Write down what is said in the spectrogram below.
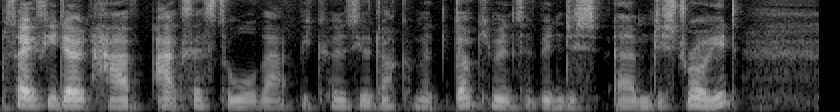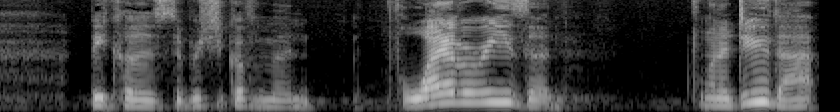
so if you don't have access to all that because your document documents have been dis- um, destroyed because the British government, for whatever reason, want to do that,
